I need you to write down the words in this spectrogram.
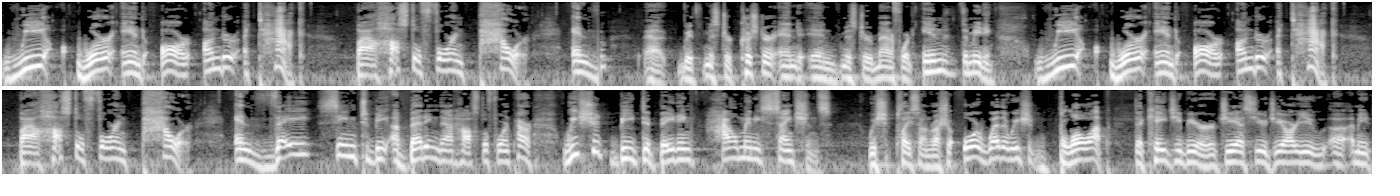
We were and are under attack by a hostile foreign power. And uh, with Mr. Kushner and, and Mr. Manafort in the meeting, we were and are under attack by a hostile foreign power. And they seem to be abetting that hostile foreign power. We should be debating how many sanctions we should place on Russia or whether we should blow up the KGB or GSU, GRU. Uh, I mean,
